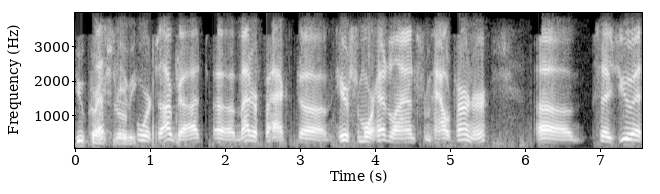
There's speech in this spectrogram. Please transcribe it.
Ukraine That's the reports I've got. Uh, matter of fact, uh, here's some more headlines from Hal Turner. Uh, says U.S.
